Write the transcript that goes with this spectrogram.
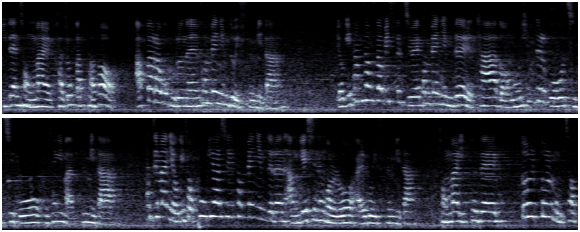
이젠 정말 가족 같아서 아빠라고 부르는 선배님도 있습니다. 여기 삼성 서비스 지회 선배님들 다 너무 힘들고 지치고 고생이 많습니다. 하지만 여기서 포기하실 선배님들은 안 계시는 걸로 알고 있습니다. 정말 이 투쟁 똘똘 뭉쳐서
